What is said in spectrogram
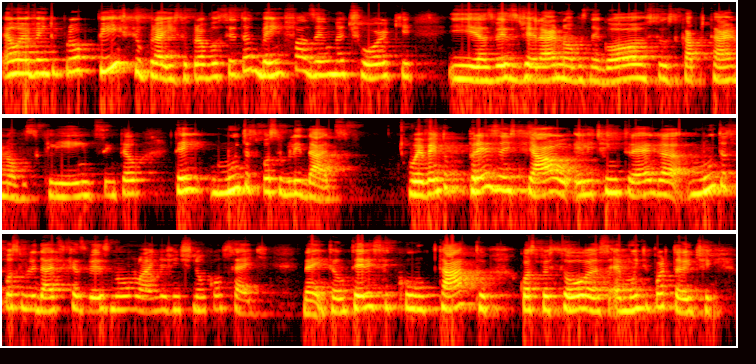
é um evento propício para isso, para você também fazer um network e às vezes gerar novos negócios, captar novos clientes. Então, tem muitas possibilidades. O evento presencial, ele te entrega muitas possibilidades que às vezes no online a gente não consegue. Né? Então, ter esse contato com as pessoas é muito importante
